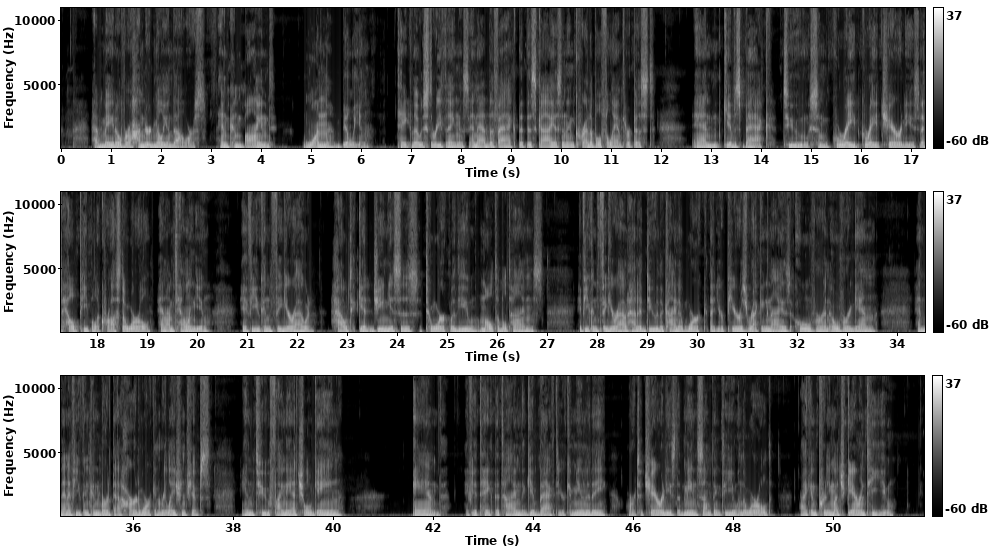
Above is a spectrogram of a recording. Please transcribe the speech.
have made over a hundred million dollars and combined one billion. Take those three things and add the fact that this guy is an incredible philanthropist and gives back to some great, great charities that help people across the world. And I'm telling you, if you can figure out how to get geniuses to work with you multiple times, if you can figure out how to do the kind of work that your peers recognize over and over again, and then if you can convert that hard work and relationships into financial gain, and if you take the time to give back to your community or to charities that mean something to you in the world, I can pretty much guarantee you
